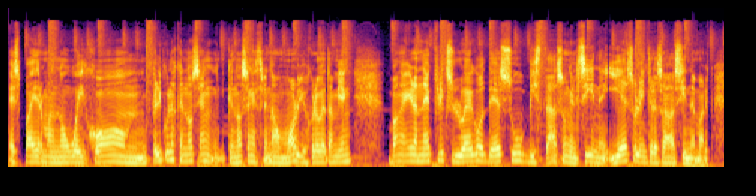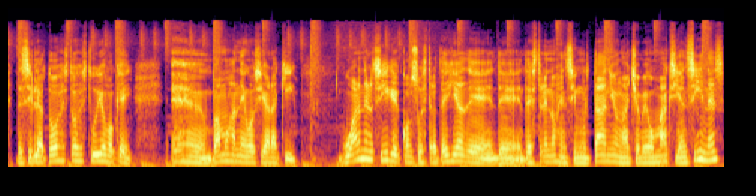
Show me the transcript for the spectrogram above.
Spider-Man No Way Home, películas que no, se han, que no se estrenado Morbius, creo que también van a ir a Netflix luego de su vistazo en el cine. Y eso le interesaba a Cinemark. Decirle a todos estos estudios, ok, eh, vamos a negociar aquí. Warner sigue con su estrategia de, de, estrenos en simultáneo en HBO Max y en cines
